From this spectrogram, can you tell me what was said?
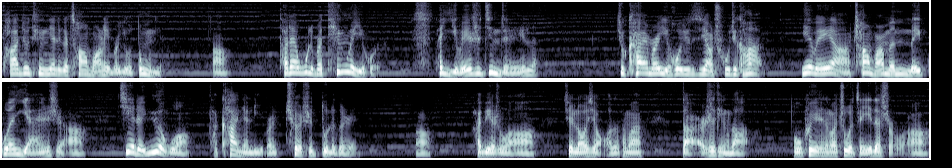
他就听见这个仓房里边有动静，啊，他在屋里边听了一会儿，他以为是进贼了，就开门以后就是想出去看，因为啊，仓房门没关严实啊，借着月光，他看见里边确实蹲了个人，啊，还别说啊，这老小子他妈胆儿是挺大，不愧是他妈做贼的手啊，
